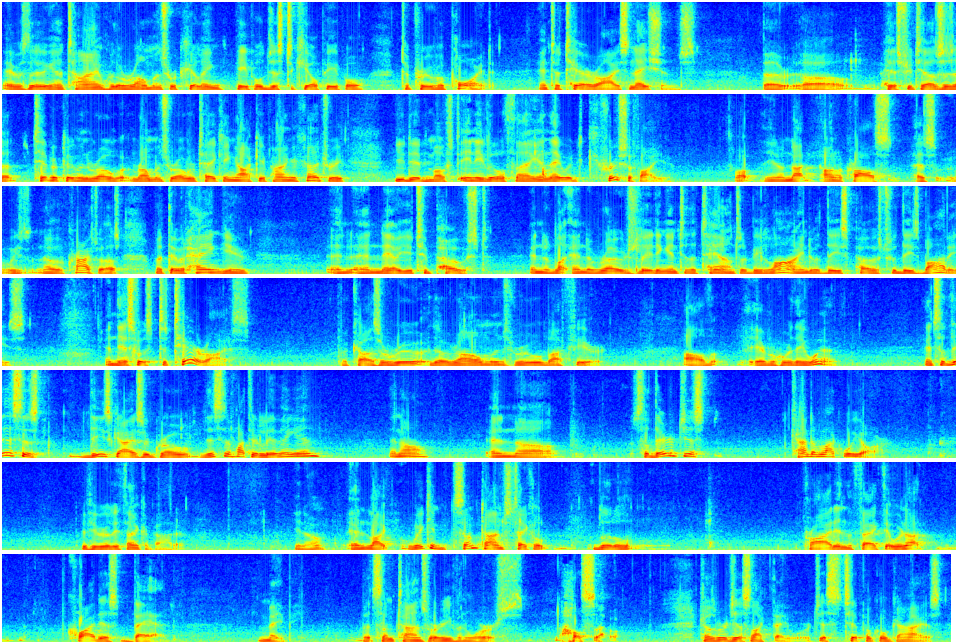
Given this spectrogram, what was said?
They was living in a time where the Romans were killing people just to kill people to prove a point and to terrorize nations the uh, history tells us that typically when the Romans were overtaking, occupying a country, you did most any little thing and they would crucify you. Well, you know, not on a cross as we know Christ was, but they would hang you and, and nail you to post. And the, and the roads leading into the towns would be lined with these posts with these bodies. And this was to terrorize because the, the Romans ruled by fear all the, everywhere they went. And so this is, these guys are grow, this is what they're living in and all. And uh, so they're just kind of like we are, if you really think about it. You know, and like we can sometimes take a little pride in the fact that we're not quite as bad, maybe, but sometimes we're even worse also, because we're just like they were, just typical guys.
